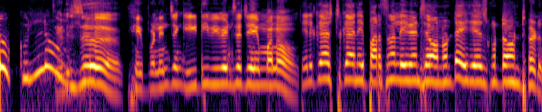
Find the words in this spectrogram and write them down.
కుళ్ళు కుళ్ళు తెలుసు. ఇప్పటి నుంచి ఇంక ఈటీవీ ఈవెంట్స్ చేయం మనం. టెలికాస్ట్ కానీ పర్సనల్ ఈవెంట్స్ ఏమైనా ఉంటే అవి చేసుకుంటూ ఉంటాడు.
